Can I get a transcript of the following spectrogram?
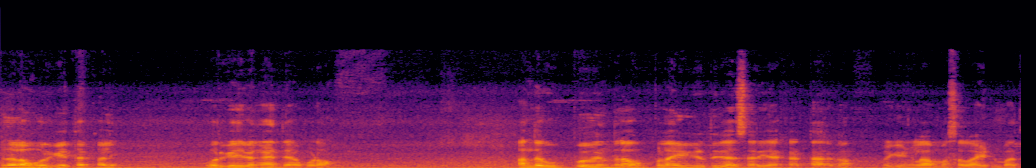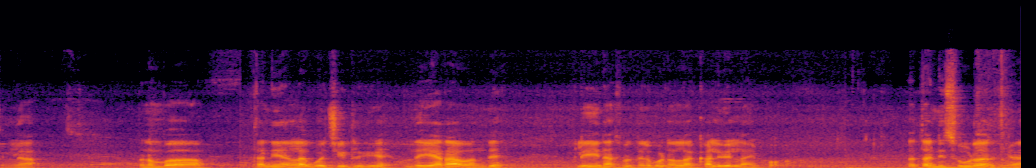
இதெல்லாம் ஒரு கேஜி தக்காளி ஒரு கேஜி வெங்காயம் தேவைப்படும். அந்த உப்பு இருந்ததுன்னா உப்புலாம் இருக்கிறதுக்கு அது சரியாக கரெக்டாக இருக்கும். ஓகேங்களா? மசாலா ஐட்டம் பார்த்தீங்களா? இப்போ நம்ம தண்ணி நல்லா கொச்சிக்கிட்டு இருக்கு. இந்த எறா வந்து க்ளீனாக சுத்தத்தில் போட்டு நல்லா கழுவிடலாம் இப்போது தண்ணி சூடாக இருக்குங்க.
